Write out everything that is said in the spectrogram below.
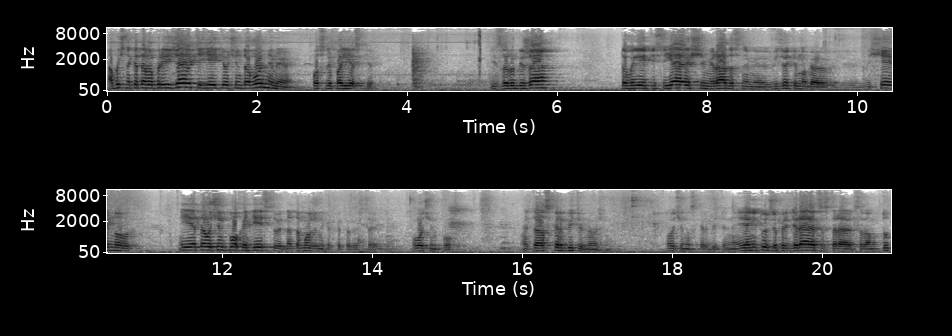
обычно когда вы приезжаете, едете очень довольными после поездки из-за рубежа, то вы едете сияющими, радостными, везёте много вещей новых. И это очень плохо действует на таможенников, которые стоят. Очень плохо. Это оскорбительно очень. Очень оскорбительно. И они тут же придираются, стараются вам тут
